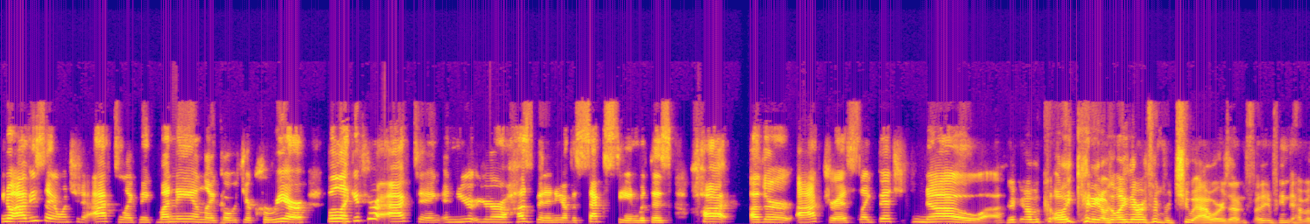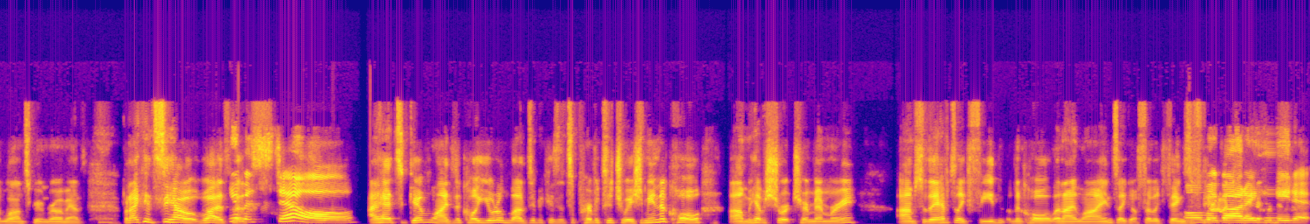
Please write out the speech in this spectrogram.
you know obviously I want you to act and like make money and like go with your career, but like if you're acting and you're you're a husband and you have a sex scene with this hot other actress, like bitch, no. Like, I'm only kidding. I was only there with him for two hours. I, I didn't mean to have a long screen romance, but I could see how it was. Yeah, but but still, I had to give lines. Nicole, you would have loved it because it's a perfect situation. Me and Nicole, um, we have short term memory. Um, so they have to like feed Nicole and I lines like for like things. oh my god, I hate it.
